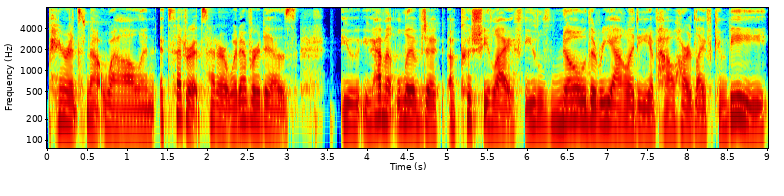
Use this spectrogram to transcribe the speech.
parents not well and et cetera, et cetera, whatever it is, you you haven't lived a, a cushy life. You know the reality of how hard life can be.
